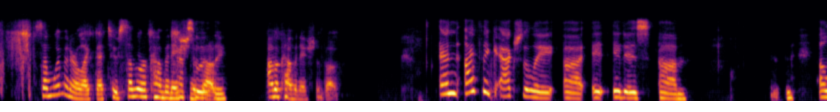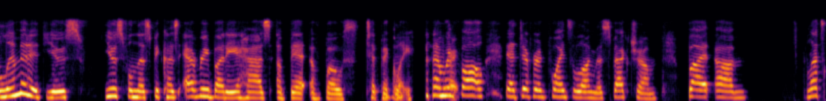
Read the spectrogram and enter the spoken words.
Some women are like that too. Some are a combination Absolutely. of both. I'm a combination of both. And I think actually uh, it, it is um, a limited use usefulness because everybody has a bit of both typically mm-hmm. and we right. fall at different points along the spectrum but um, let's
